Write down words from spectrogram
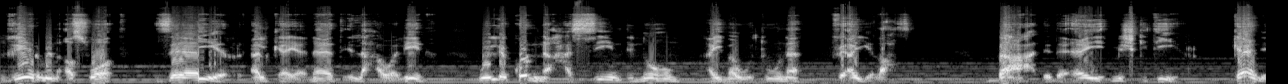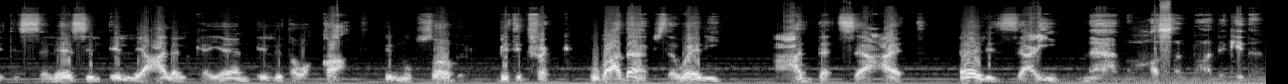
غير من أصوات زائر الكيانات اللي حوالينا واللي كنا حاسين إنهم هيموتونا في أي لحظة. بعد دقايق مش كتير كانت السلاسل اللي على الكيان اللي توقعت إنه صابر بتتفك. وبعدها بثواني عدت ساعات. قال الزعيم مهما حصل بعد كده؟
